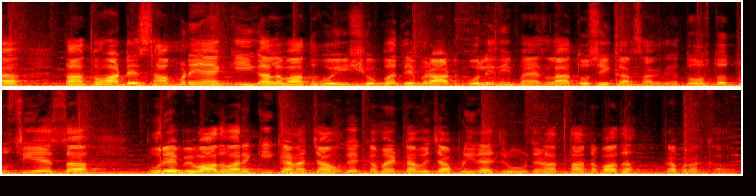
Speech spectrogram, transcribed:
ਤਾਂ ਤੁਹਾਡੇ ਸਾਹਮਣੇ ਹੈ ਕੀ ਗੱਲਬਾਤ ਹੋਈ। ਸ਼ੁਭ ਅਤੇ ਵਿਰਾਟ ਕੋਹਲੀ ਦੀ ਫੈਸਲਾ ਤੁਸੀਂ ਕਰ ਸਕਦੇ ਹੋ। ਦੋਸਤੋ, ਤੁਸੀਂ ਇਸ ਪੂਰੇ ਵਿਵਾਦ ਬਾਰੇ ਕੀ ਕਹਿਣਾ ਚਾਹੋਗੇ? ਕਮੈਂਟਾਂ ਵਿੱਚ ਆਪਣੀ ਰਾਏ ਜ਼ਰੂਰ ਦੇਣਾ। ਧੰਨਵਾਦ। ਰੱਬ ਰੱਖਾ।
